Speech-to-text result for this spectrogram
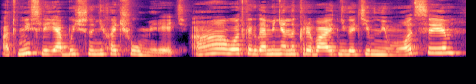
От мысли я обычно не хочу умереть. А вот когда меня накрывают негативные эмоции,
